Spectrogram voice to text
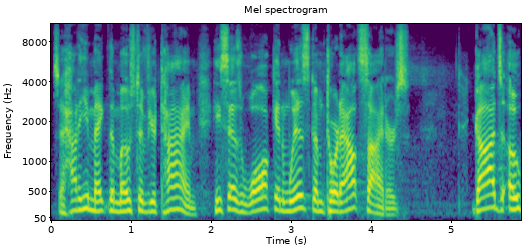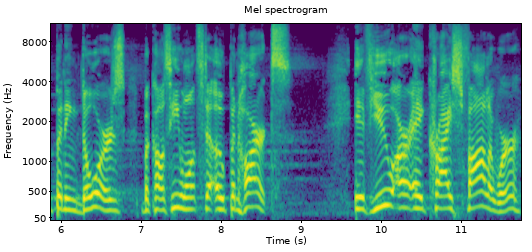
So, how do you make the most of your time? He says, walk in wisdom toward outsiders. God's opening doors because He wants to open hearts. If you are a Christ follower,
